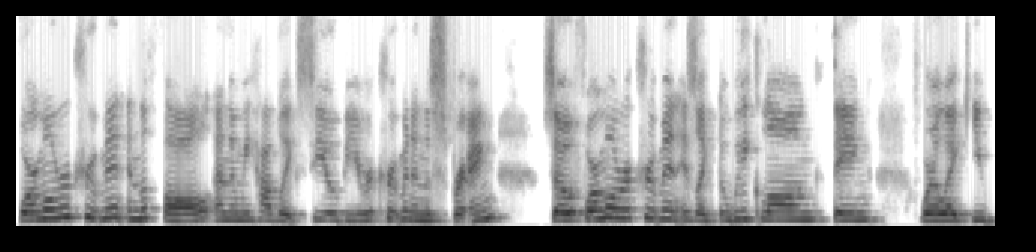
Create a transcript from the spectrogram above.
formal recruitment in the fall, and then we have like COB recruitment in the spring. So formal recruitment is like the week long thing where like you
